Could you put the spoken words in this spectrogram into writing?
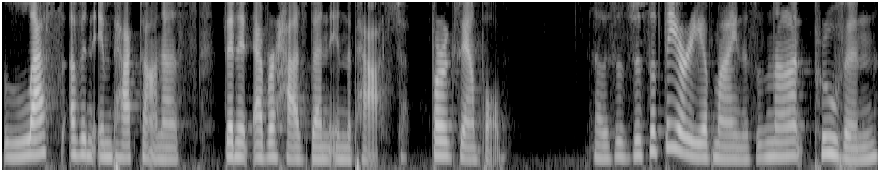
less of an impact on us than it ever has been in the past. For example, now this is just a theory of mine, this is not proven.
